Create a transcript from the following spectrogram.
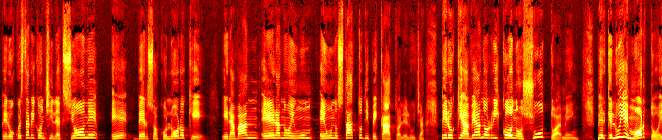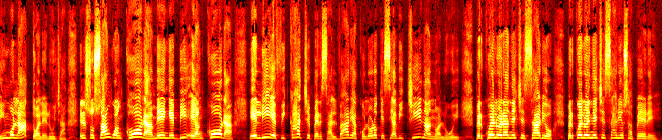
Però questa riconciliazione è verso a coloro che eravano, erano in, un, in, uno stato di peccato, alleluia, però che avevano riconosciuto, amen, perché lui è morto, è immolato, alleluia, il suo sangue ancora, amen, è, è ancora è lì efficace per salvare a coloro che si avvicinano a lui. Per quello era necessario, per quello è necessario sapere,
